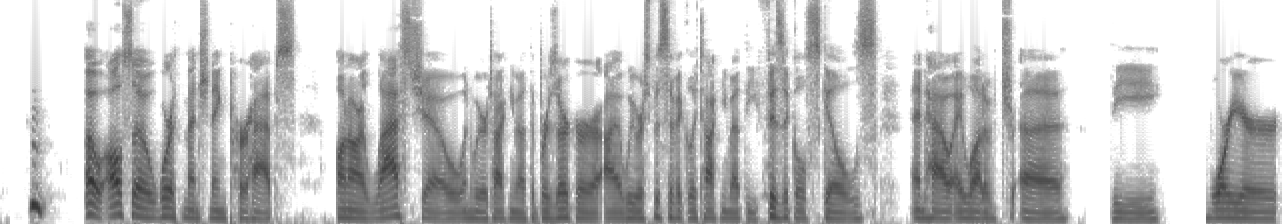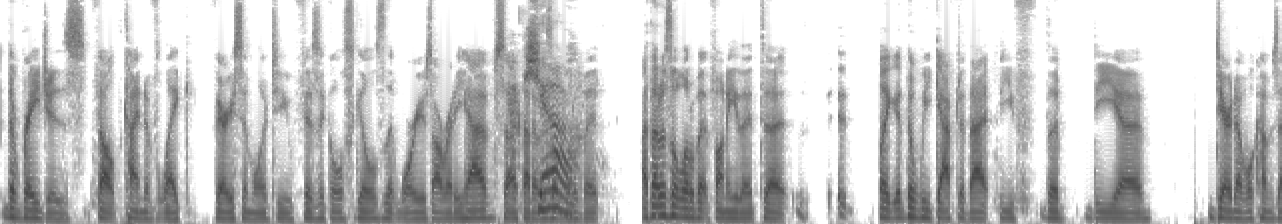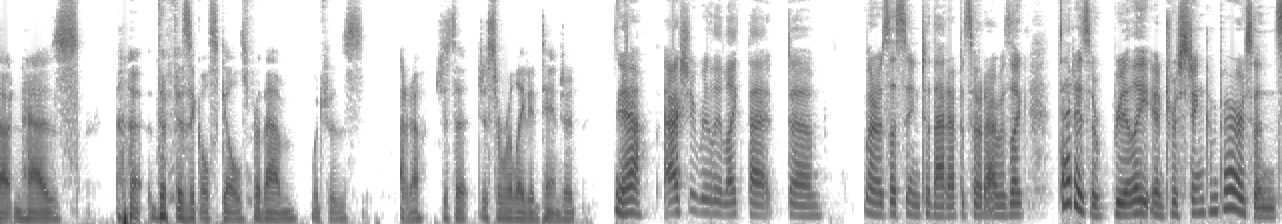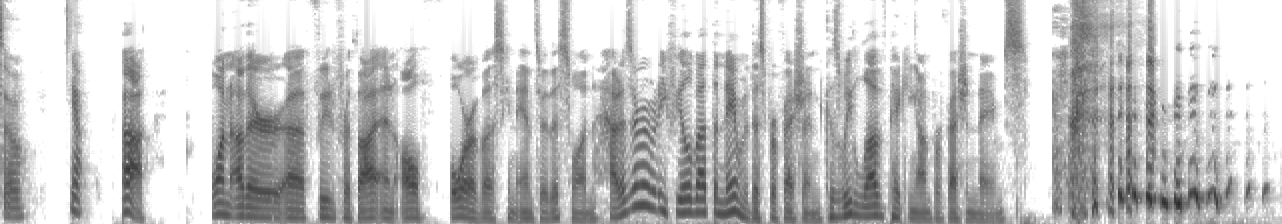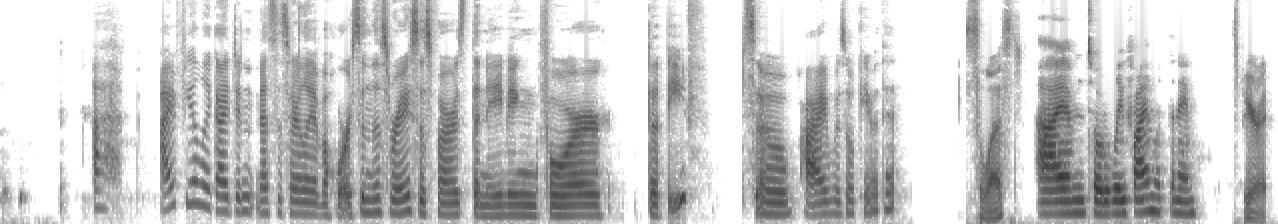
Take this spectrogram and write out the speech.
Oh also worth mentioning perhaps on our last show when we were talking about the berserker uh, we were specifically talking about the physical skills and how a lot of tr- uh, the warrior the rages felt kind of like very similar to physical skills that warriors already have. So i thought it was a little bit i thought it was a little bit funny that uh, it, like the week after that the the the uh, daredevil comes out and has the physical skills for them which was I don't know, just a just a related tangent. Yeah, I actually really liked that. Um, when I was listening to that episode, I was like, that is a really interesting comparison. So, yeah. Ah, one other uh, food for thought, and all four of us can answer this one. How does everybody feel about the name of this profession? Because we love picking on profession names. uh, I feel like I didn't necessarily have a horse in this race as far as the naming for the thief. So I was okay with it. Celeste, I am totally fine with the name. Spirit.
